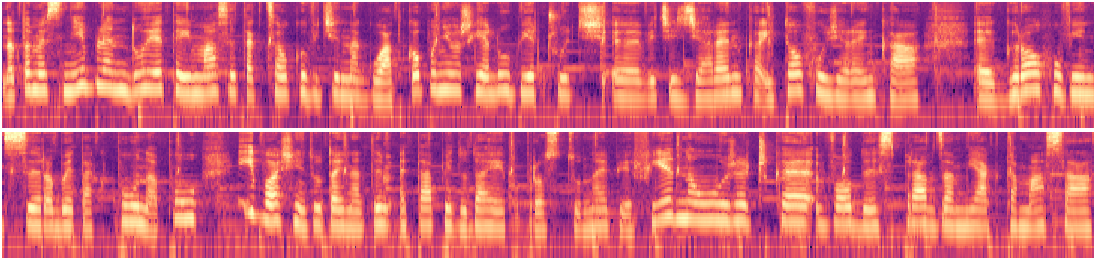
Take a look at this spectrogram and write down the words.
Natomiast nie blenduję tej masy tak całkowicie na gładko, ponieważ ja lubię czuć, e, wiecie, ziarenka i tofu, ziarenka e, grochu, więc robię tak pół na pół. I właśnie tutaj na tym etapie dodaję po prostu najpierw jedną łyżeczkę wody, sprawdzam jak ta masa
